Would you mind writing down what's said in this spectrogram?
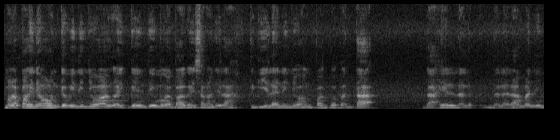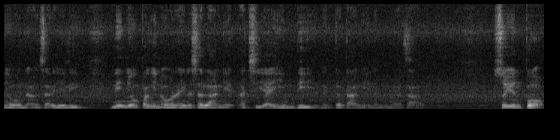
Mga Panginoon, gawin ninyo ang gayon din mga bagay sa kanila. Tigilan ninyo ang pagbabanta dahil nalalaman ninyo na ang sarili ninyong Panginoon ay nasa langit at siya ay hindi nagtatangi ng mga tao. So yun po,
